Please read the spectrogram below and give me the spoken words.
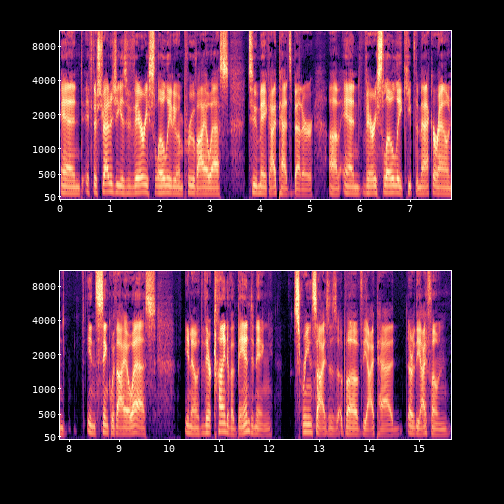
And if their strategy is very slowly to improve iOS to make iPads better um, and very slowly keep the Mac around in sync with iOS, you know, they're kind of abandoning screen sizes above the iPad or the iPhone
